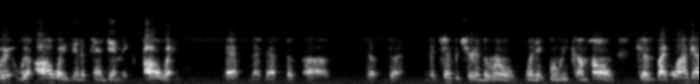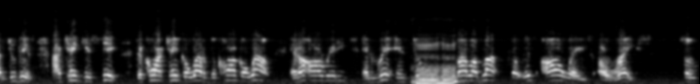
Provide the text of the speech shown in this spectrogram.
We're we're always in a pandemic, always. That's that, that's the, uh, the the the temperature in the room when it when we come home because it's like, oh, I got to do this. I can't get sick. The car can't go out. If the car go out, and I already and rent is due, Mhm. blah blah blah. So it's always a race. So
